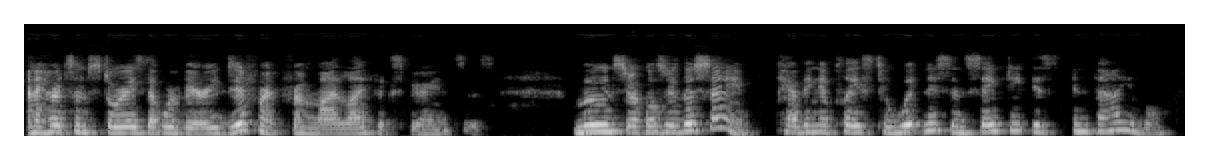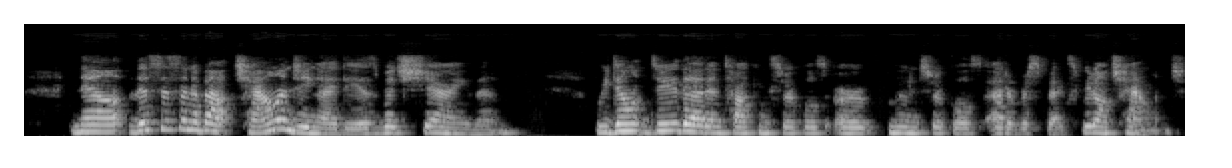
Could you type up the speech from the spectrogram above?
And I heard some stories that were very different from my life experiences. Moon circles are the same. Having a place to witness in safety is invaluable. Now, this isn't about challenging ideas, but sharing them. We don't do that in talking circles or moon circles out of respect. We don't challenge.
